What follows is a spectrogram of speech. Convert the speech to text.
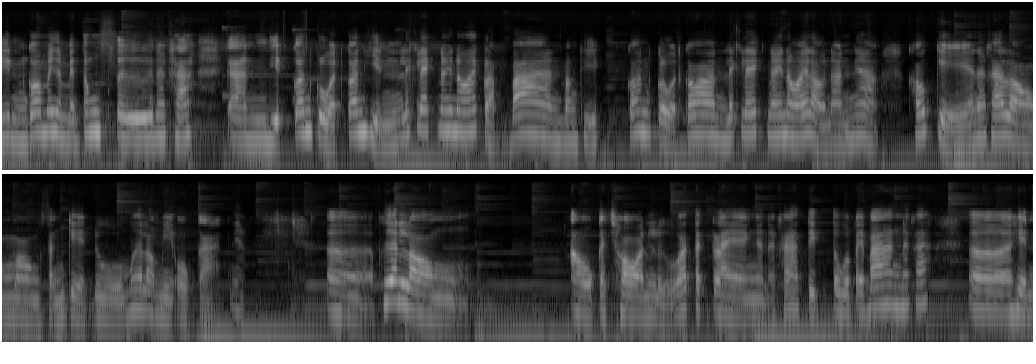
ดินก็ไม่จำเป็นต้องซื้อนะคะ การหยิบก้อนกรวดก้อนหินเล็ก ๆ น้อย ๆ กลับบ้าน บางทีก้อนกรวดก้อนเล็ก ๆ น้อย ๆ เหล่านั้นเนี่ยเขาเก๋นะคะลองมองสังเกตดูเมื่อเรามีโอกาสเนี่ยเเพื่อนลอง เอากระชอนหรือว่าตะแกรงนะคะ ติดตัวไปบ้างนะคะเเห็น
